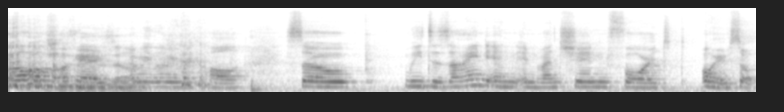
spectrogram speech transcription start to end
Oh, okay. in the. Let me let me recall. So we designed an invention for. Okay, so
